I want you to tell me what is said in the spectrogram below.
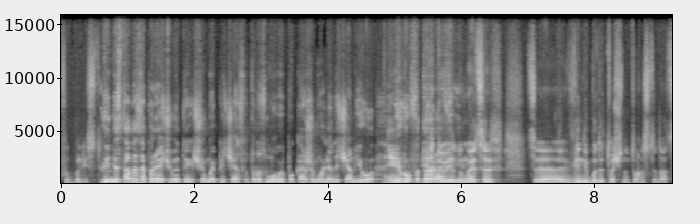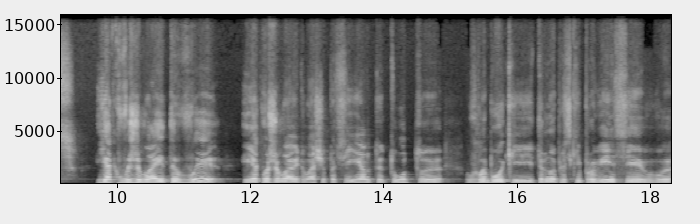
футболіст. Він не стане заперечувати, якщо ми під час от розмови покажемо глядачам його, його фотографії. думаю- я думаю, це, це він не буде точно того стидатися. Як виживаєте ви, і як виживають ваші пацієнти тут, е, в глибокій Тернопільській провінції, в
